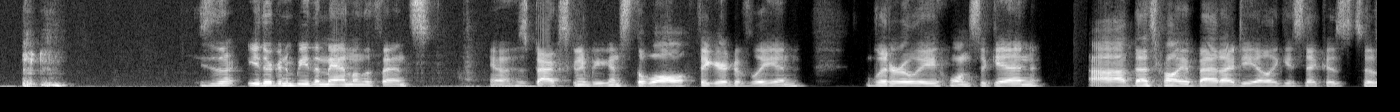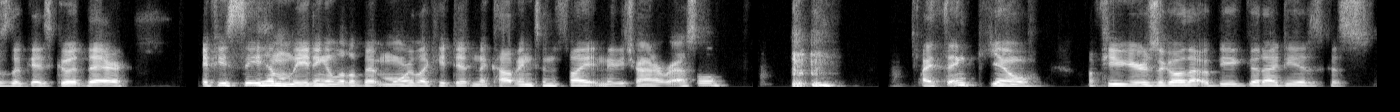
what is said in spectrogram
he's either, either going to be the man on the fence. You know, his back's going to be against the wall, figuratively and literally. Once again, uh, that's probably a bad idea, like you said, because Luque is good there. If you see him leading a little bit more, like he did in the Covington fight, maybe trying to wrestle, I think you know a few years ago that would be a good idea, just because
